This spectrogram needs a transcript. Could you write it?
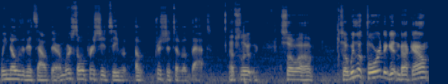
we know that it's out there and we're so appreciative appreciative of that. Absolutely. So uh, so we look forward to getting back out.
